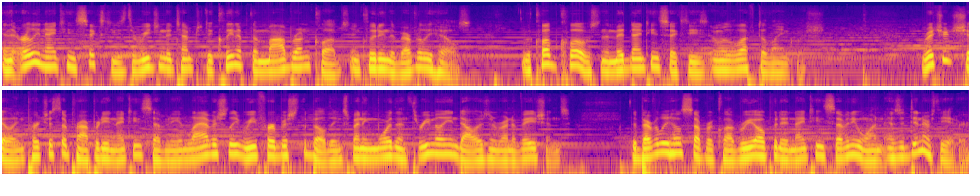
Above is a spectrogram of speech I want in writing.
In the early 1960s, the region attempted to clean up the mob run clubs, including the Beverly Hills. The club closed in the mid 1960s and was left to languish. Richard Schilling purchased the property in 1970 and lavishly refurbished the building, spending more than $3 million in renovations. The Beverly Hills Supper Club reopened in 1971 as a dinner theater.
